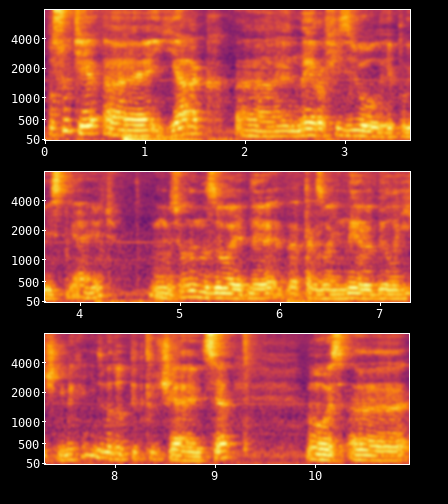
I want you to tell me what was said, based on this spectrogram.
По суті, е, як е, нейрофізіологи поясняють, вони називають так звані нейробіологічні механізми, тут підключаються. Ось, е,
